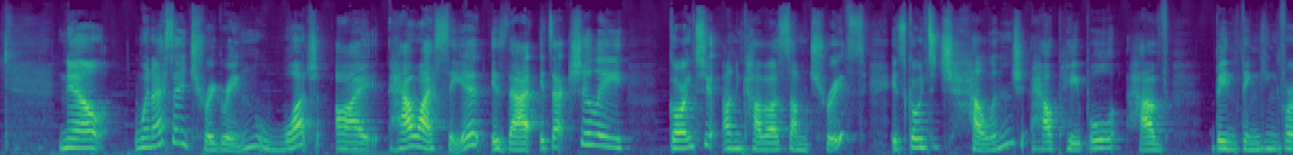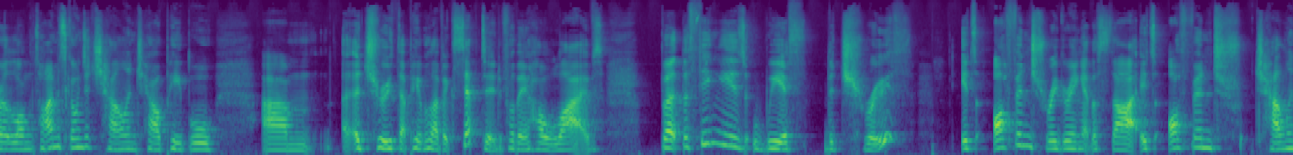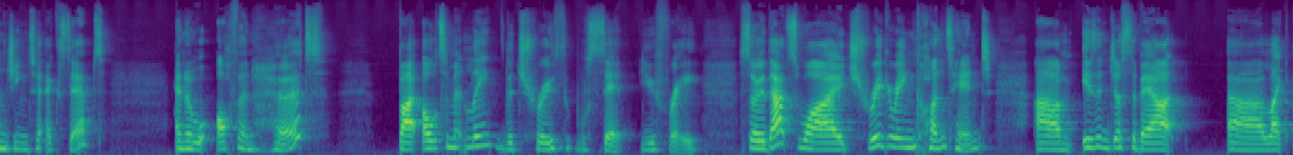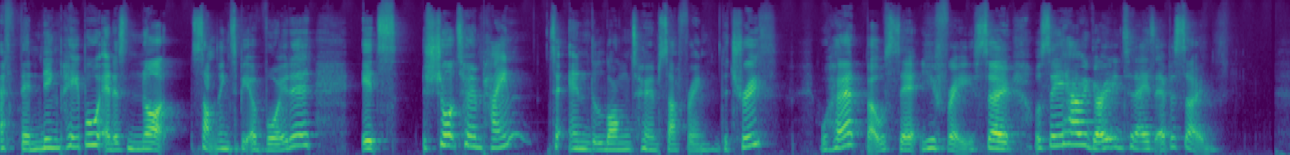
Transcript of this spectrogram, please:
Now, when I say triggering, what I how I see it is that it's actually going to uncover some truths. It's going to challenge how people have been thinking for a long time. It's going to challenge how people um, a truth that people have accepted for their whole lives. But the thing is with the truth it's often triggering at the start. It's often tr- challenging to accept and it will often hurt, but ultimately the truth will set you free. So that's why triggering content um, isn't just about uh, like offending people and it's not something to be avoided. It's short term pain to end long term suffering. The truth will hurt, but will set you free. So we'll see how we go in today's episode.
